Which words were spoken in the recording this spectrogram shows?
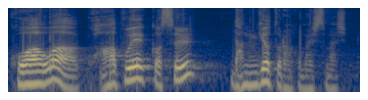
고아와 과부의 것을 남겨두라고 말씀하십니다.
